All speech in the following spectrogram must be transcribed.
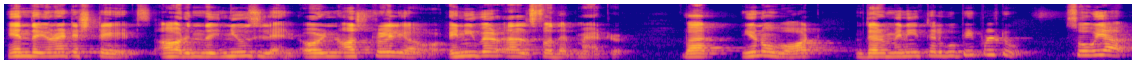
in the United States or in the New Zealand or in Australia or anywhere else for that matter. But you know what? There are many Telugu people too. So yeah,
